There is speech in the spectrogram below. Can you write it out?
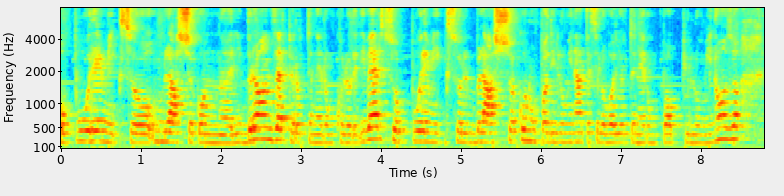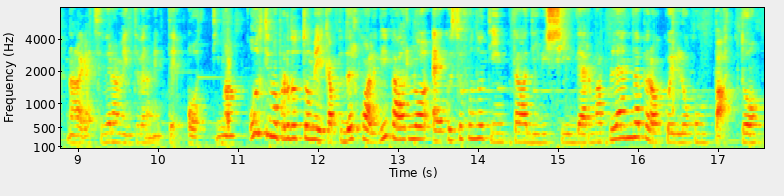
oppure mixo un blush con il bronzer per ottenere ottenere un colore diverso oppure mixo il blush con un po' di illuminante se lo voglio ottenere un po' più luminoso. No ragazzi veramente veramente ottima. Ultimo prodotto make up del quale vi parlo è questo fondotinta di Vichy Derma Blend però quello compatto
